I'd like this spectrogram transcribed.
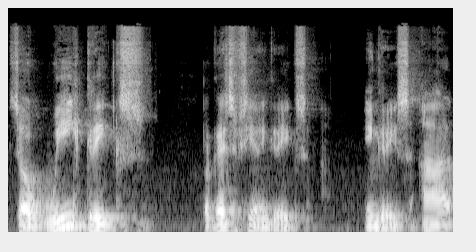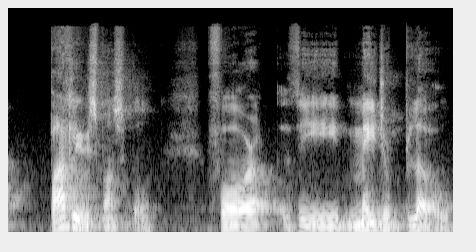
So we Greeks, progressives here in Greeks, in Greece, are partly responsible for the major blow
